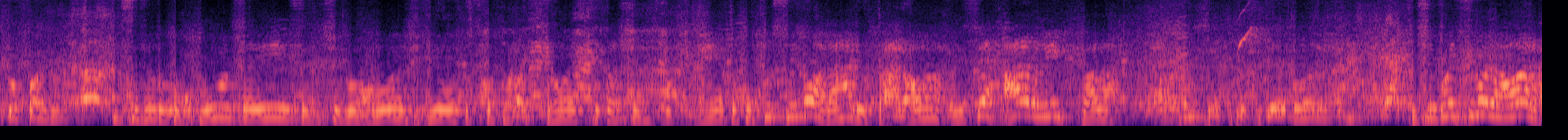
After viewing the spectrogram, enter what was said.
que eu falei? Você viu do concurso aí, você chegou hoje, viu outras corporações, você tá achando de é movimento. O concurso foi no horário, cara. Isso é raro, hein? Vai lá. Não sei porque eu cheguei agora. Cara. Você chegou em cima da hora.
